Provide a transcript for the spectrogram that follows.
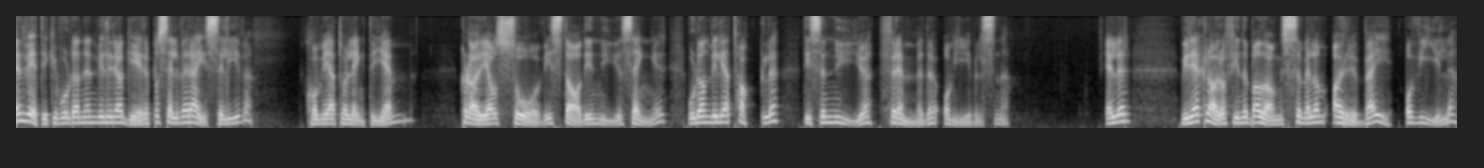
en vet ikke hvordan en vil reagere på selve reiselivet. Kommer jeg til å lengte hjem? Klarer jeg å sove i stadig nye senger? Hvordan vil jeg takle disse nye, fremmede omgivelsene? Eller vil jeg klare å finne balanse mellom arbeid og hvile?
